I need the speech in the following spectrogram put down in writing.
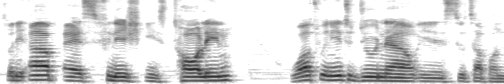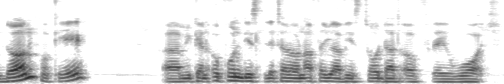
So the app has finished installing. What we need to do now is to tap on done okay? Um, you can open this later on after you have installed that of the watch.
